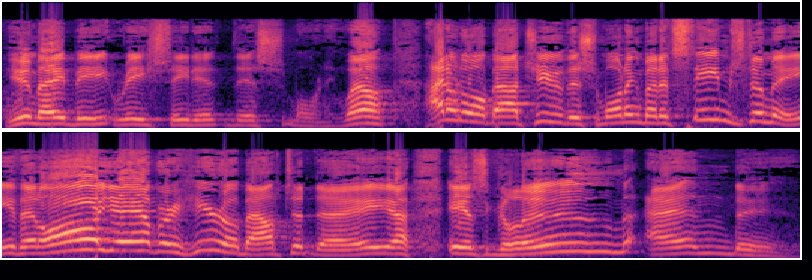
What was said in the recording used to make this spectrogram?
You may be reseated this morning. Well, I don't know about you this morning, but it seems to me that all you ever hear about today uh, is gloom and doom.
